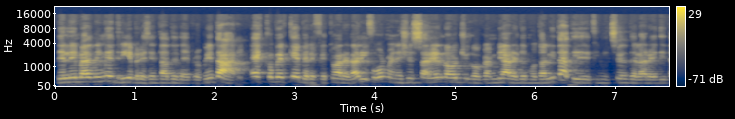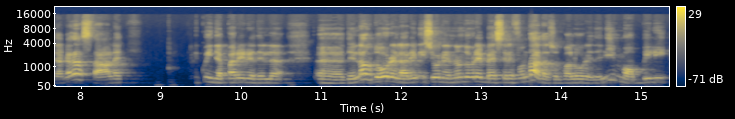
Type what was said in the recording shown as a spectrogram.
delle parametrie presentate dai proprietari. Ecco perché per effettuare la riforma è necessario e logico cambiare le modalità di definizione della rendita catastale quindi a parere del, eh, dell'autore la revisione non dovrebbe essere fondata sul valore degli immobili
